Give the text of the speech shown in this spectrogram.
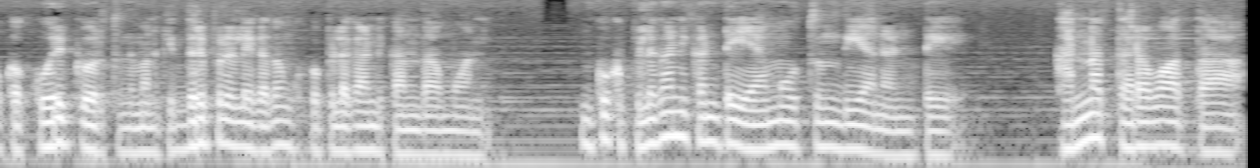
ఒక కోరిక కోరుతుంది. మనకి ఇద్దరు పిల్లలే కదా ఇంకొక పిల్లగాడిని కందాము అని. ఇంకొక పిల్లగాని కంటే ఏమవుతుంది అని అంటే కన్న తర్వాత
